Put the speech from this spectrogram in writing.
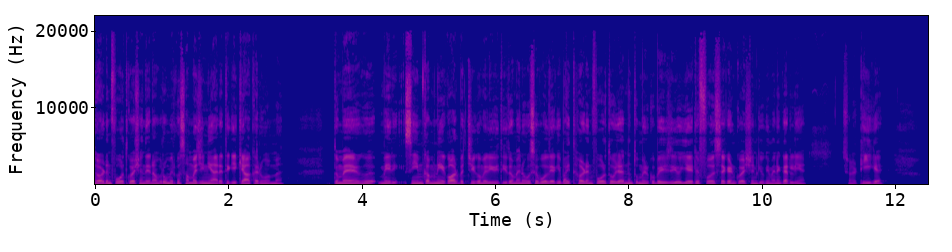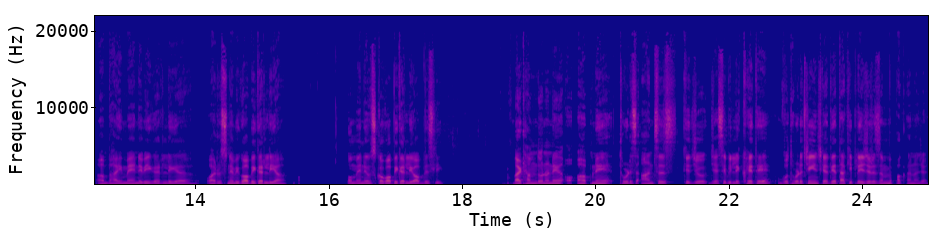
थर्ड एंड फोर्थ क्वेश्चन थे ना ब्रो मेरे को समझ ही नहीं आ रहे थे कि क्या करूँ अब मैं। तो मेरे मेरी सेम कंपनी एक और बच्ची को मिली हुई थी तो मैंने उसे बोल दिया कि, भाई थर्ड एंड फोर्थ हो जाए ना तो मेरे को भेज दियो, ये थे फ़र्स्ट सेकंड क्वेश्चन क्योंकि मैंने कर लिए हैं. ठीक है। अब भाई, मैंने भी कर लिया और उसने भी कॉपी कर लिया। और मैंने उसका कॉपी कर लिया ऑब्वियसली बट हम दोनों ने अपने थोड़े से आंसर्स के जो, जैसे भी लिखे थे, वो थोड़ा चेंज कर दिया ताकि प्लेजरिज्म में पकड़ा ना जाए।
